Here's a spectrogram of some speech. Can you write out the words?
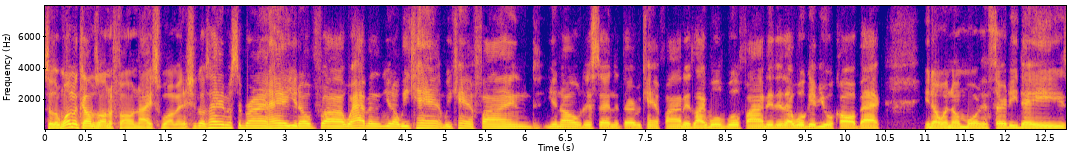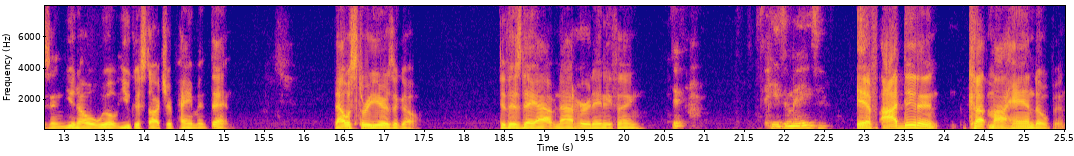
So the woman comes on the phone, nice woman, and she goes, "Hey, Mr. Brian, hey, you know, uh, we're having, you know, we can't, we can't find, you know, this, that, and the third. We can't find it. Like, we'll, we'll find it. and We'll give you a call back, you know, in no more than thirty days, and you know, we'll, you could start your payment then." That was three years ago. To this day, I have not heard anything. He's amazing. If I didn't cut my hand open,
